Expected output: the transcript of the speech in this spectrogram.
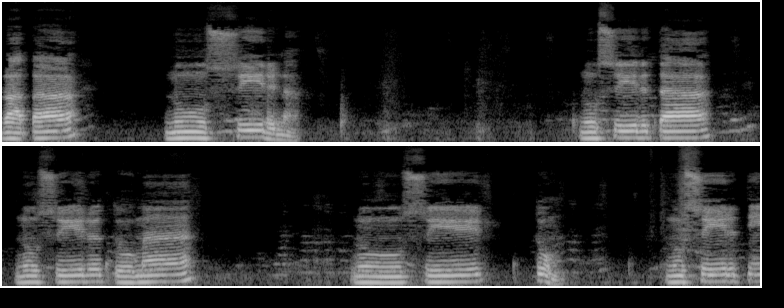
রাতা নুসিরনা নুসিরতা নুসির তুমা নুসিরতুম নুসিরতি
